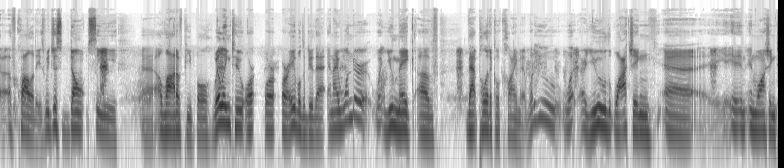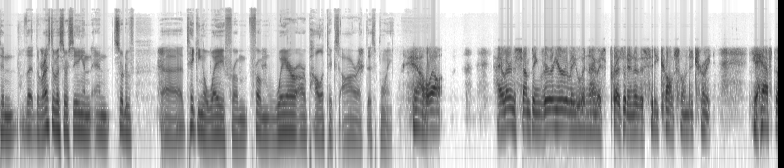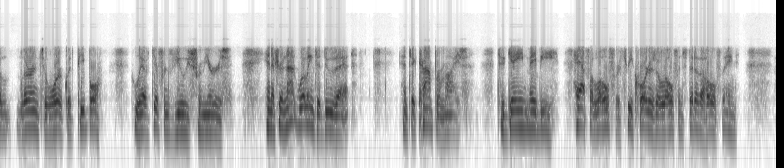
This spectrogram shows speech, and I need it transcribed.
of qualities. We just don't see uh, a lot of people willing to or, or or able to do that. And I wonder what you make of that political climate. What are you what are you watching uh, in in Washington that the rest of us are seeing and and sort of uh, taking away from from where our politics are at this point? Yeah, well, I learned something very early when I was president of the city council in Detroit. You have to learn to work with people who have different views from yours. And if you're not willing to do that and to compromise, to gain maybe half a loaf or three quarters of a loaf instead of the whole thing,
